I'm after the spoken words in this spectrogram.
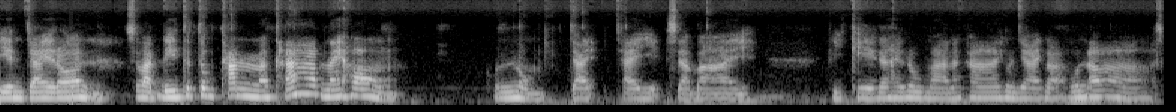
เย็นใจร้อน สวัสดีทุกทุกท่านนะครับ ในห้อง คุณหนุ่มใจใจสบาย พีเคก็ให้รูปมานะคะ คุณยายก็คุณอ้าส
